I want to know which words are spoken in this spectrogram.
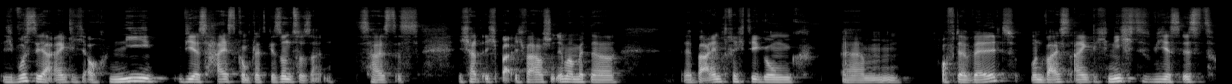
Ich wusste ja eigentlich auch nie, wie es heißt, komplett gesund zu sein. Das heißt, es, ich, hatte, ich, ich war schon immer mit einer äh, Beeinträchtigung ähm, auf der Welt und weiß eigentlich nicht, wie es ist,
